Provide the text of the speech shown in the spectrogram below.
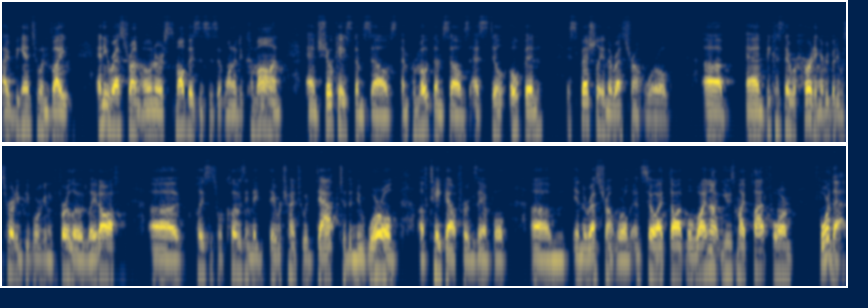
I began to invite any restaurant owners, small businesses that wanted to come on and showcase themselves and promote themselves as still open, especially in the restaurant world. Uh, and because they were hurting, everybody was hurting. People were getting furloughed, laid off. Uh, places were closing. They they were trying to adapt to the new world of takeout, for example, um, in the restaurant world. And so I thought, well, why not use my platform for that?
